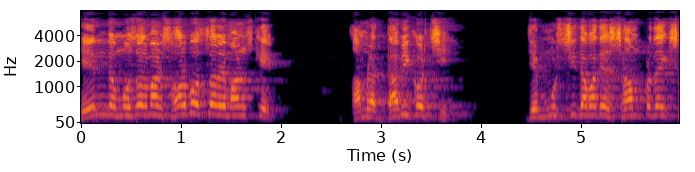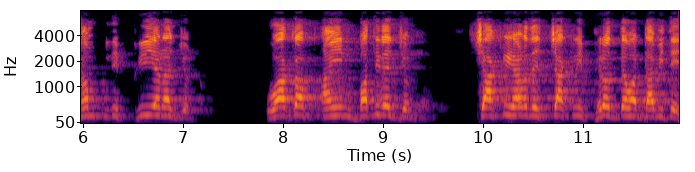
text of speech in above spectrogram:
হিন্দু, মুসলমান সর্বস্তরের মানুষকে আমরা দাবি করছি যে মুর্শিদাবাদের সাম্প্রদায়িক সম্প্রীতি ফিরিয়ে আনার জন্য, ওয়াকফ আইন বাতিলের জন্য চাকরি হারাদের চাকরি ফেরত দেওয়ার দাবিতে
